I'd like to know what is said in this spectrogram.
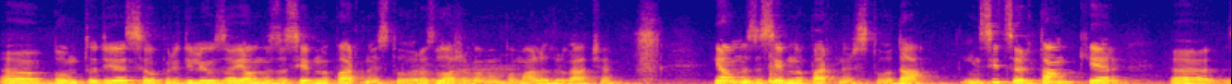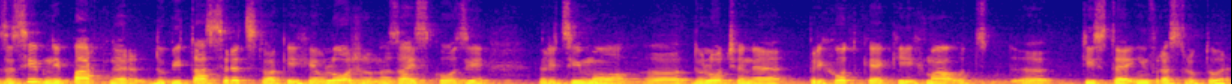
Uh, bom tudi jaz se opredelil za javno-zasebno partnerstvo, razložil vam pa malo drugače. Javno-zasebno partnerstvo da in sicer tam, kjer uh, zasebni partner dobi ta sredstva, ki jih je vložil nazaj skozi recimo uh, določene prihodke, ki jih ima od uh, tiste infrastrukture.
